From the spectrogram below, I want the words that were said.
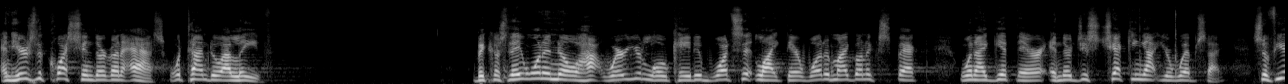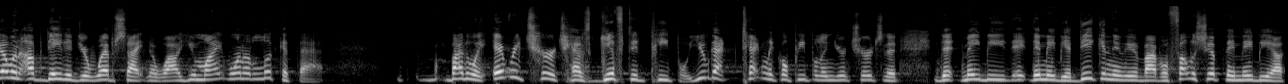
And here's the question they're going to ask What time do I leave? Because they want to know how, where you're located, what's it like there, what am I going to expect when I get there, and they're just checking out your website. So if you haven't updated your website in a while, you might want to look at that. By the way, every church has gifted people. You've got technical people in your church that, that may be, they, they may be a deacon, they may be a Bible fellowship, they may be a,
